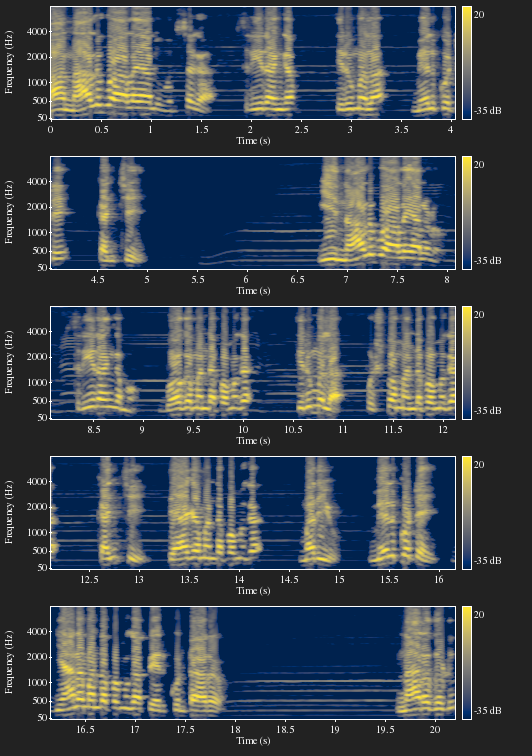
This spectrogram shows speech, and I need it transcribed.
ఆ నాలుగు ఆలయాలు వరుసగా శ్రీరంగం తిరుమల మేల్కొటే కంచి. ఈ నాలుగు ఆలయాలలో శ్రీరంగము భోగ మండపముగా తిరుమల పుష్ప మండపముగా కంచి త్యాగ మండపముగా మరియు మేల్కొటే జ్ఞాన మండపముగా పేర్కొంటారు. నారదుడు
